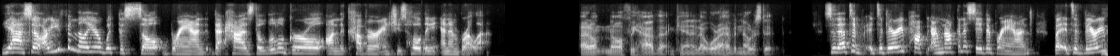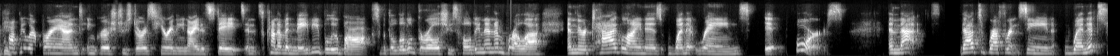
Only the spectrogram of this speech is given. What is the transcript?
Yeah. So, are you familiar with the salt brand that has the little girl on the cover and she's holding an umbrella? I don't know if we have that in Canada or I haven't noticed it. So that's a it's a very pop I'm not going to say the brand, but it's a very popular brand in grocery stores here in the United States and it's kind of a navy blue box with a little girl, she's holding an umbrella and their tagline is when it rains, it pours. And that that's referencing when it's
